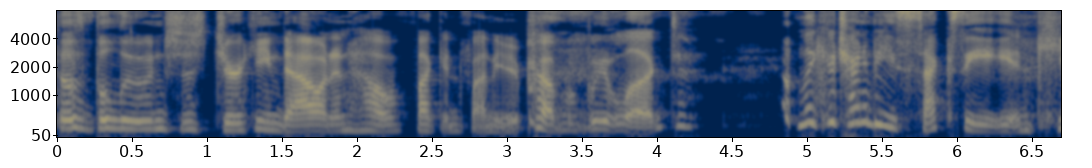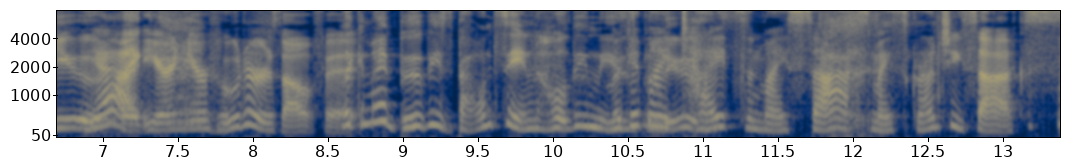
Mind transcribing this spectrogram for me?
those balloons just jerking down and how fucking funny it probably looked. Like you're trying to be sexy and cute. yeah, like, you're in your Hooters outfit. look at my boobies bouncing, holding these. Look at balloons. my tights and my socks, my scrunchy socks.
